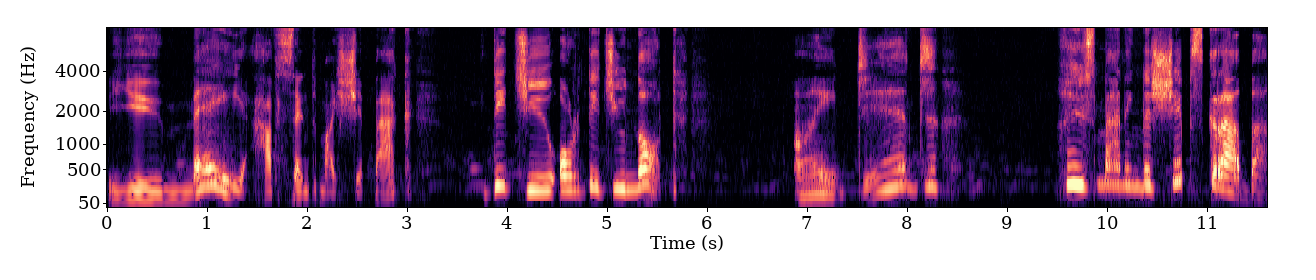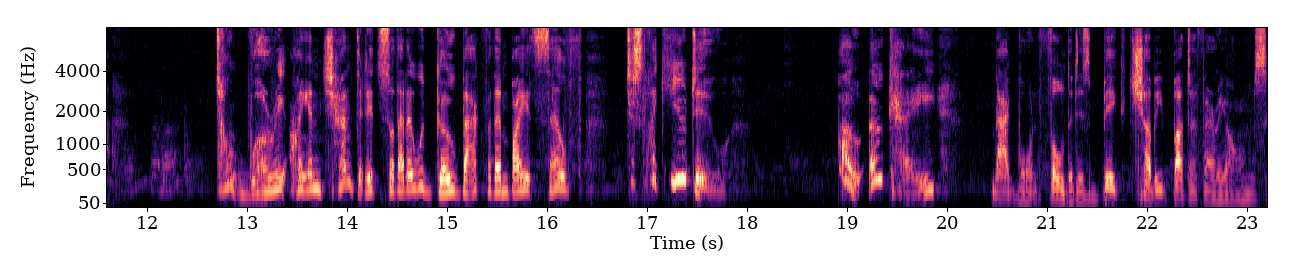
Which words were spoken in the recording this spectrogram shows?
You may have sent my ship back. Did you or did you not? I did? Who's manning the ship, Scrub? Don't worry, I enchanted it so that it would go back for them by itself, just like you do. Oh, okay. Magborne folded his big, chubby butterfairy arms.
